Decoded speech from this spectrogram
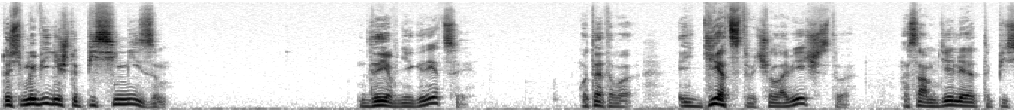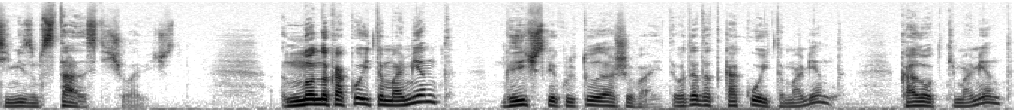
То есть мы видим, что пессимизм Древней Греции, вот этого и детство человечества, на самом деле это пессимизм старости человечества. Но на какой-то момент греческая культура оживает. И вот этот какой-то момент, короткий момент,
